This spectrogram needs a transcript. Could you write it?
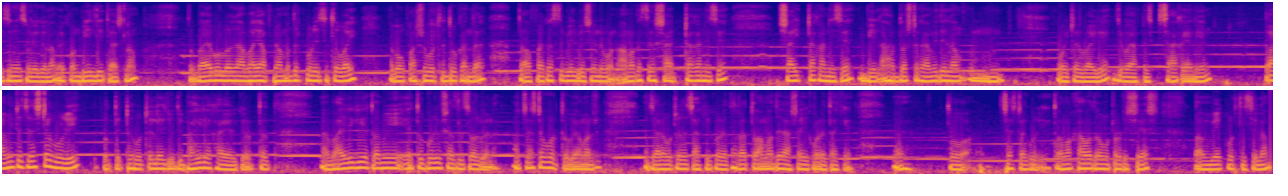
বিজিংয়ে চলে গেলাম এখন বিল দিতে আসলাম। তো ভাই বলল না ভাই আপনি আমাদের পরিচিত ভাই এবং পার্শ্ববর্তী দোকানদার। তো আপনার কাছে বিল বেশি নেব না। আমার কাছে ষাট টাকা নিছে ষাট টাকা নিছে বিল আর দশ টাকা। আমি দিলাম ওইটার বাইরে যে ভাই আপনি চা খাই নিন তো আমি তো চেষ্টা করি প্রত্যেকটা হোটেলে যদি বাইরে খাই আর কি অর্থাৎ বাইরে গিয়ে তো আমি এত গরিব সাথে চলবে না। আর চেষ্টা করতে হবে আমার যারা হোটেলে চাকরি করে তারা তো আমাদের আশাই করে থাকে। হ্যাঁ, তো চেষ্টা করি। তো আমার খাওয়া দাওয়া মোটামুটি শেষ, তো আমি বের করতেছিলাম।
